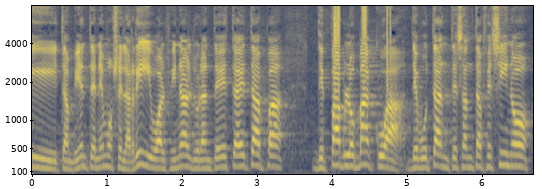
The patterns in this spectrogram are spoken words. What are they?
Y también tenemos el arribo al final durante esta etapa de Pablo Macua, debutante santafesino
